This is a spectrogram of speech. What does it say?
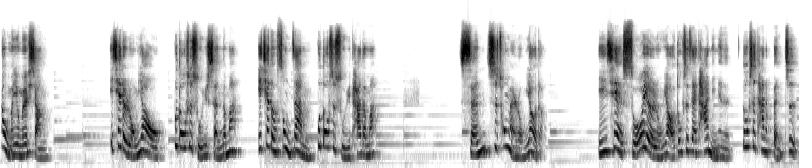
那我们有没有想，一切的荣耀不都是属于神的吗？一切的颂赞不都是属于他的吗？神是充满荣耀的，一切所有的荣耀都是在它里面的，都是它的本质。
